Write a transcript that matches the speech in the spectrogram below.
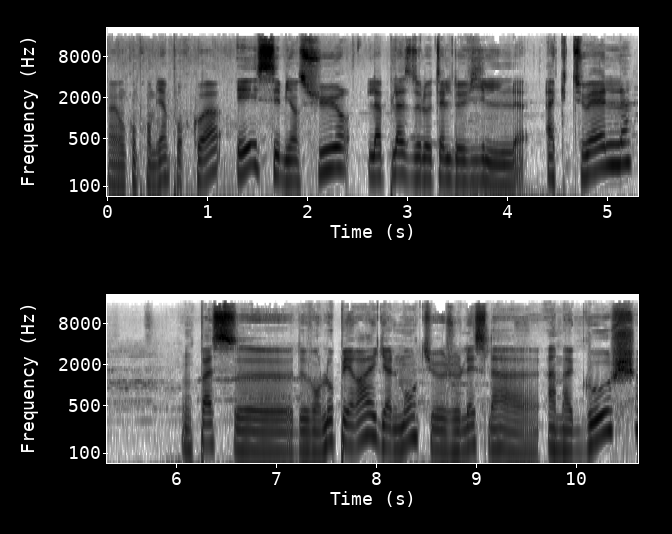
On comprend bien pourquoi. Et c'est bien sûr la place de l'hôtel de ville actuelle. On passe euh, devant l'opéra également, que je laisse là euh, à ma gauche.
